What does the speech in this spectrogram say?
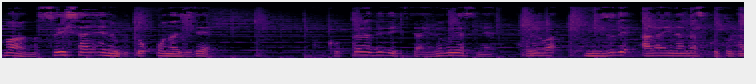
まあ、あの水彩絵の具と同じで、ここから出てきた絵の具ですね。これは水で洗い流すことが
